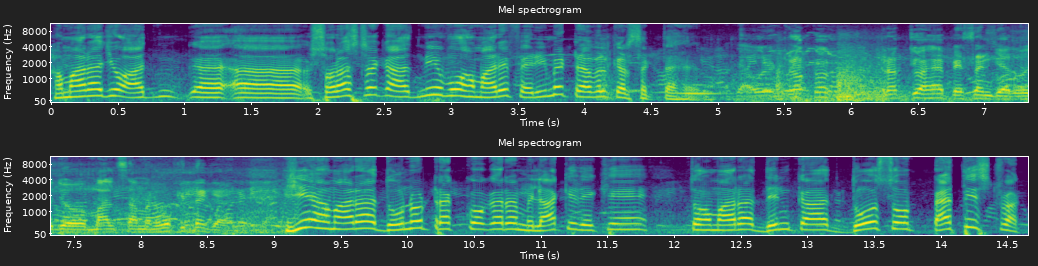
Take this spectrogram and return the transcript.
हमारा जो आदमी सौराष्ट्र का आदमी है वो हमारे फेरी में ट्रैवल कर सकता है। और ट्रक ट्रक जो है पैसेंजर वो जो माल सामान वो कितने का है? ये हमारा दोनों ट्रक को अगर हम मिला के देखें तो हमारा दिन का 235 ट्रक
